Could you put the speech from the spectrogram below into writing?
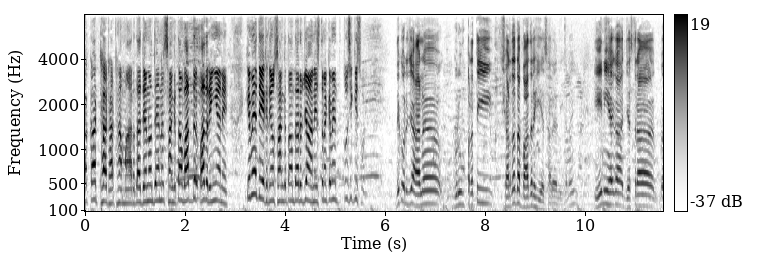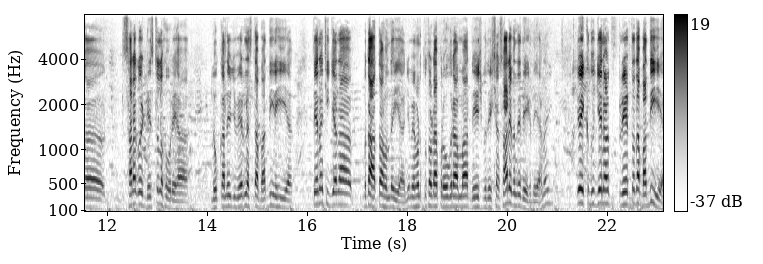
ਇਕੱਠਾ ਠਾਠਾ ਮਾਰਦਾ ਦਿਨੋਂ ਦਿਨ, ਸੰਗਤਾਂ ਵੱਧ ਵੱਧ ਰਹੀਆਂ ਨੇ। ਕਿਵੇਂ ਦੇਖਦੇ ਹੋ ਸੰਗਤਾਂ ਦਾ ਰੁਝਾਨ ਇਸ ਤਰ੍ਹਾਂ? ਕਿਵੇਂ, ਤੁਸੀਂ ਕੀ ਸੋਚਦੇ ਦੇਖੋ ਰੁਝਾਨ ਗੁਰੂ ਪ੍ਰਤੀ ਸ਼ਰਧਾ ਤਾਂ ਵੱਧ ਰਹੀ ਹੈ ਸਾਰਿਆਂ ਦੀ ਹੈ ਨਾ ਜੀ? ਇਹ ਨਹੀਂ ਹੈਗਾ ਜਿਸ ਤਰ੍ਹਾਂ ਸਾਰਾ ਕੁਝ ਡਿਜੀਟਲ ਹੋ ਰਿਹਾ, ਲੋਕਾਂ ਦੇ ਵਿੱਚ ਅਵੇਅਰਨੈਸ ਤਾਂ ਵੱਧ ਹੀ ਰਹੀ ਆ ਤੇ ਇਹਨਾਂ ਚੀਜ਼ਾਂ ਦਾ ਵਧਾਅ ਤਾਂ ਹੁੰਦਾ ਹੀ ਆ। ਜਿਵੇਂ ਹੁਣ ਤੁਹਾਡਾ ਪ੍ਰੋਗਰਾਮ ਆ, ਦੇਸ਼ ਵਿਦੇਸ਼ਾਂ ਸਾਰੇ ਬੰਦੇ ਦੇਖਦੇ ਆ, ਹਨਾ ਜੀ? ਤੇ ਉਹ ਇੱਕ ਦੂਜੇ ਨਾਲ ਪ੍ਰੇਰਤਾ ਤਾਂ ਵੱਧ ਹੀ ਆ।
